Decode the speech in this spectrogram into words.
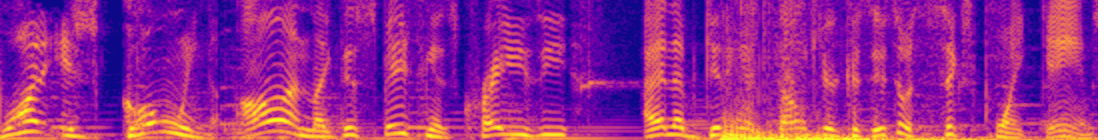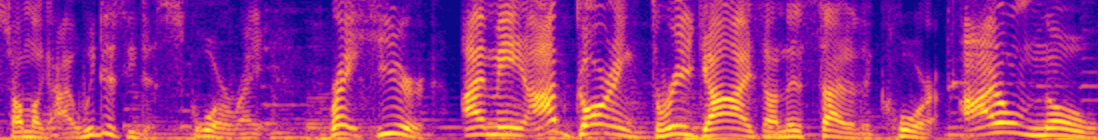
what is going on? Like, this spacing is crazy. I end up getting a dunk here because it's a six-point game. So I'm like, we just need to score, right? Right here. I mean, I'm guarding three guys on this side of the court. I don't know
